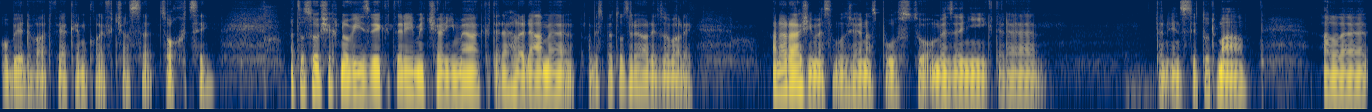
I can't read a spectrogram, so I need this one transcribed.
obědvat v jakémkoliv čase, co chci. A to jsou všechno výzvy, kterými čelíme a které hledáme, aby jsme to zrealizovali. A narážíme samozřejmě na spoustu omezení, které ten institut má, ale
